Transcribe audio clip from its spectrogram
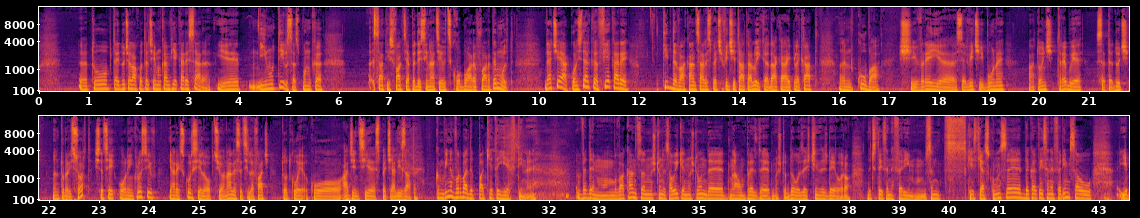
uh, tu te duce la hotel și ai mânca în fiecare seară. E inutil să spun că satisfacția pe destinație îți coboară foarte mult. De aceea consider că fiecare tip de vacanță are specificitatea lui, că dacă ai plecat în Cuba și vrei uh, servicii bune, atunci trebuie să te duci într-un resort și să-ți iei all inclusiv, iar excursiile opționale să ți le faci tot cu, cu o agenție specializată. Când vine vorba de pachete ieftine, vedem vacanță, nu știu unde, sau weekend, nu știu unde, la un preț de, nu știu, 20-50 de euro. De ce trebuie să ne ferim? Sunt chestii ascunse de care trebuie să ne ferim sau e,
